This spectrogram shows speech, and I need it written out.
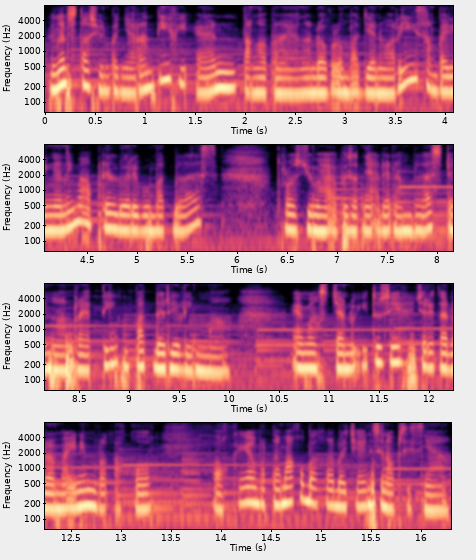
dengan stasiun penyiaran TVN tanggal penayangan 24 Januari sampai dengan 5 April 2014. Terus jumlah episodenya ada 16 dengan rating 4 dari 5. Emang secandu itu sih cerita drama ini menurut aku. Oke, yang pertama aku bakal bacain sinopsisnya.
